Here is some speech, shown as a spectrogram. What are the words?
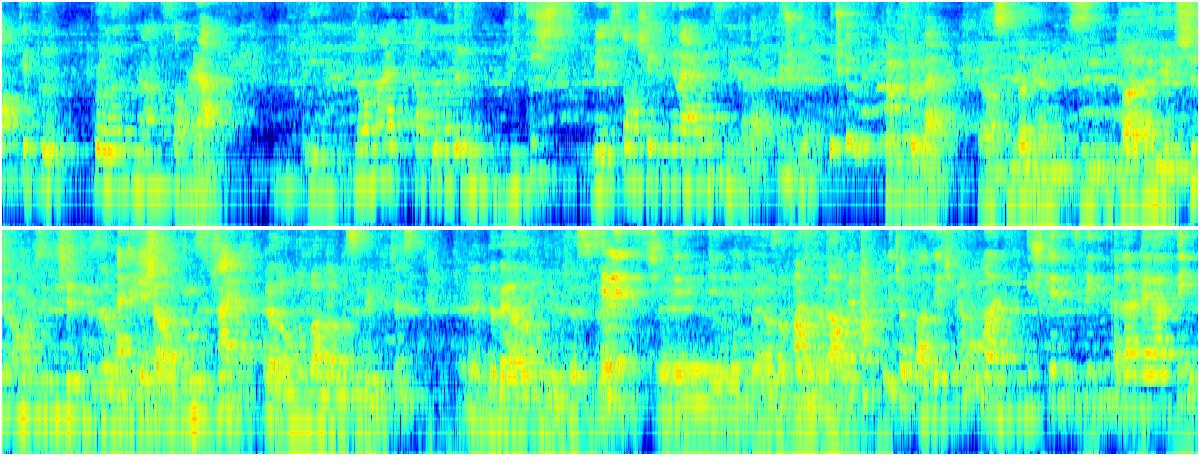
altyapı provasından sonra e, normal kaplamaların bitiş ve son şeklini vermeniz ne kadar? Üç gün. Üç gün mü? Tabii tabii. Süper. Ya aslında yani sizin bu tarife de yetişir ama işte diş Acele dikişe edin. attığınız için Aynen. biraz onun toparlanmasını bekleyeceğiz. Ee, de beyazlatma da yapacağız size. Evet, şimdi Ee, e, beyazlatmayla aslında kahve mahkû da çok fazla içmiyorum ama dişlerim istediğim kadar beyaz değil.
